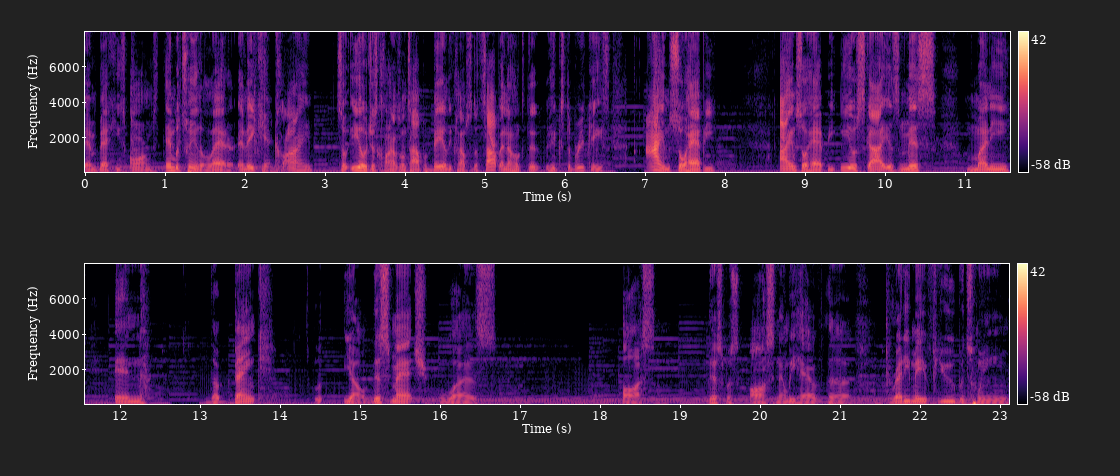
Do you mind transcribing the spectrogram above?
and Becky's arms in between the ladder, and they can't climb. So Iyo just climbs on top of Bayley, climbs to the top, and then hooks the hooks the briefcase. I am so happy. I am so happy. Iyo Sky is Miss money in the bank. Yo, this match was awesome. This was awesome. And we have the ready-made feud between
